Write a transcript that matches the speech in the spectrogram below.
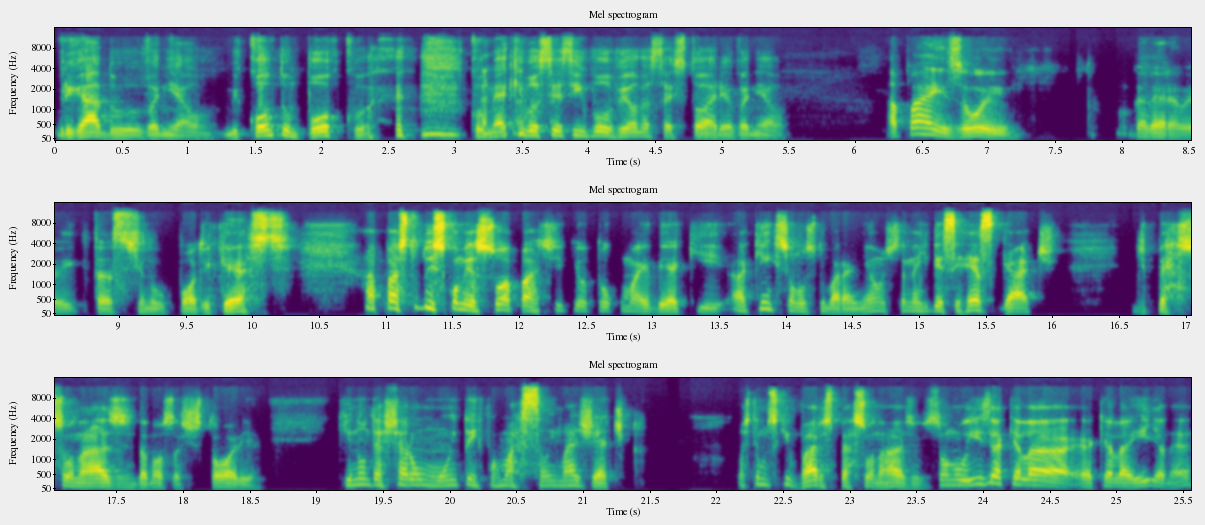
Obrigado, Vaniel. Me conta um pouco como é que você se envolveu nessa história, Vaniel. Rapaz, oi, galera aí que está assistindo o podcast. Rapaz, tudo isso começou a partir que eu estou com uma ideia aqui, aqui em São Luís do Maranhão, justamente desse resgate de personagens da nossa história que não deixaram muita informação imagética. Nós temos aqui vários personagens. São Luís é aquela, é aquela ilha, né?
